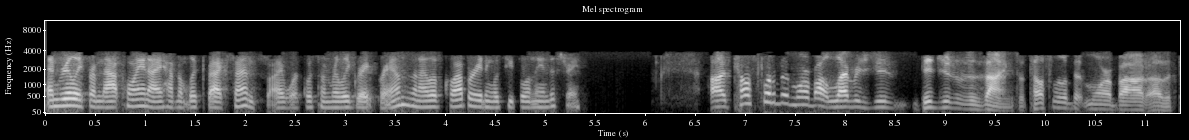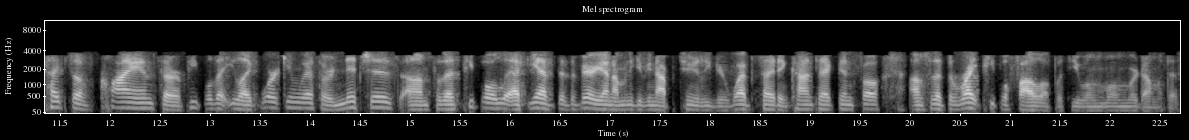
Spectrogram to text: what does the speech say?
And really from that point, I haven't looked back since. I work with some really great brands and I love collaborating with people in the industry. Uh, tell us a little bit more about leverage digital design. So tell us a little bit more about uh, the types of clients or people that you like working with or niches um, so that people at the end, at the very end, I'm going to give you an opportunity to leave your website and contact info um, so that the right people follow up with you when, when we're done with this.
